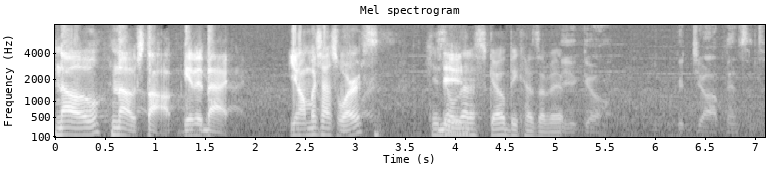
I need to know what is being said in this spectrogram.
No, no, stop. Give it back. You know how much that's worth? He's gonna let us go because of it. There you go. Good job, Vincent.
